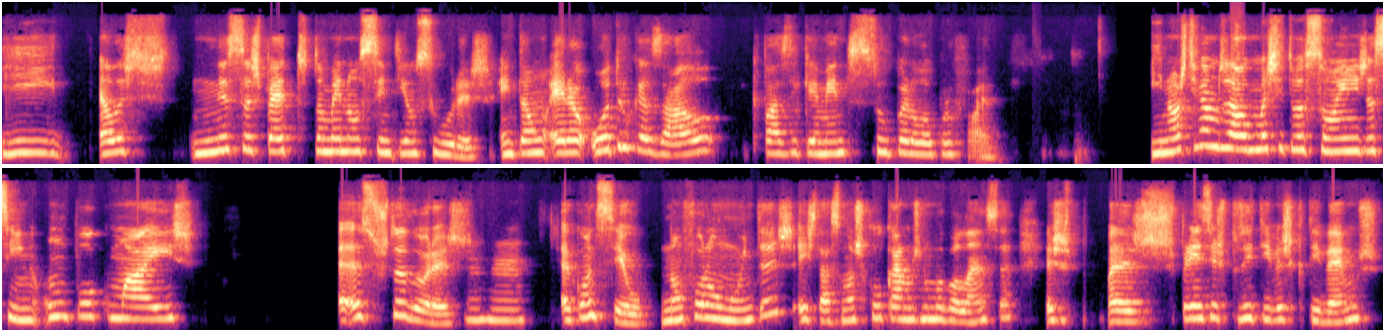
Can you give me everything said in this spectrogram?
E elas, nesse aspecto, também não se sentiam seguras. Então, era outro casal que basicamente super low profile. E nós tivemos algumas situações assim, um pouco mais assustadoras. Uhum aconteceu, não foram muitas, aí está, se nós colocarmos numa balança, as, as experiências positivas que tivemos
